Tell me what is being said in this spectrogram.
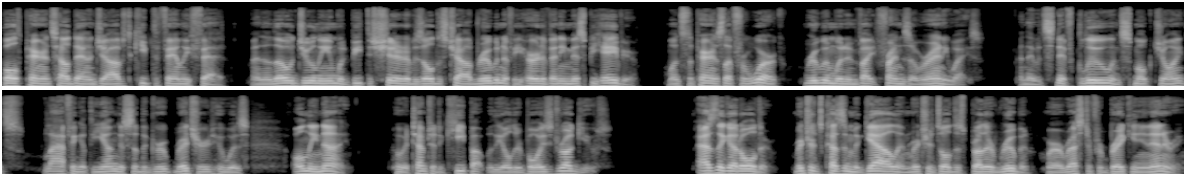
Both parents held down jobs to keep the family fed, and although Julian would beat the shit out of his oldest child, Ruben, if he heard of any misbehavior, once the parents left for work, Ruben would invite friends over anyways, and they would sniff glue and smoke joints, laughing at the youngest of the group, Richard, who was only nine, who attempted to keep up with the older boys' drug use. As they got older, Richard's cousin Miguel and Richard's oldest brother, Ruben, were arrested for breaking and entering.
